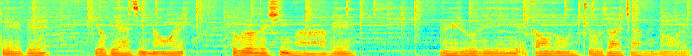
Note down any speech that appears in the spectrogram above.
တယ်ပဲပြောပြစီနော်တဲ့အခုတော့လက်ရှိမှာပဲနှွေတို့တွေအကောင်းဆုံးစူးစမ်းကြမယ်နော်တဲ့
